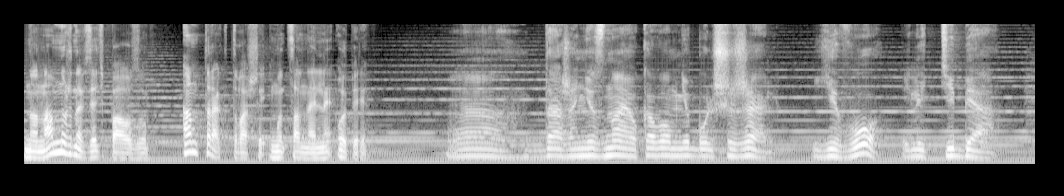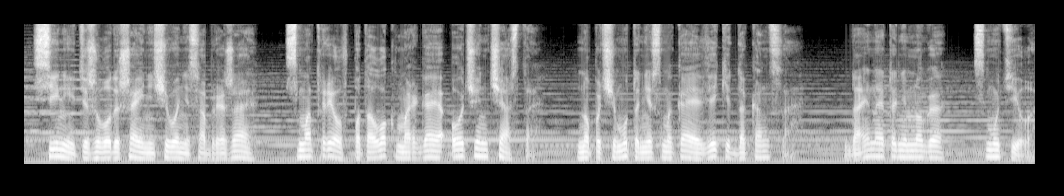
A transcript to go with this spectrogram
Но нам нужно взять паузу. Антракт вашей эмоциональной опере. А, даже не знаю, кого мне больше жаль. Его или тебя? Синий, тяжело дыша и ничего не соображая, смотрел в потолок, моргая очень часто, но почему-то не смыкая веки до конца. Дайна это немного смутило.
